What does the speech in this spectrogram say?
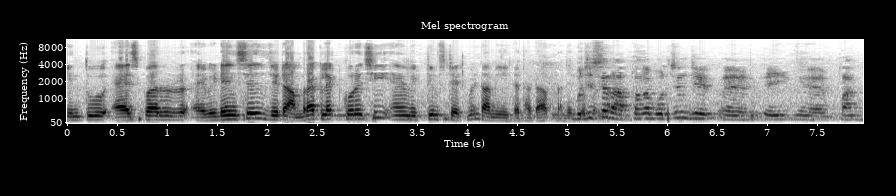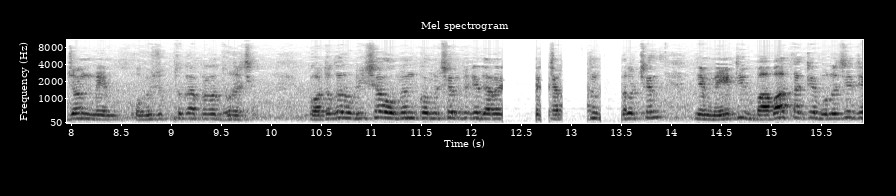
কিন্তু অ্যাজ পার এভিডেন্সেস যেটা আমরা কালেক্ট করেছি ভিকটিম স্টেটমেন্ট আমি এই কথাটা আপনাদের বলছি স্যার আপনারা বলছেন যে এই পাঁচজন অভিযুক্তকে আপনারা ধরেছেন। গতকাল উড়িষ্যা ওমেন কমিশন থেকে যারা করছেন যে মেয়েটির বাবা তাকে বলেছে যে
